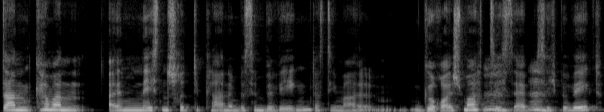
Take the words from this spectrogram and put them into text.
dann kann man im nächsten Schritt die Plane ein bisschen bewegen, dass die mal ein Geräusch macht, mhm. sich selbst mhm. sich bewegt.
